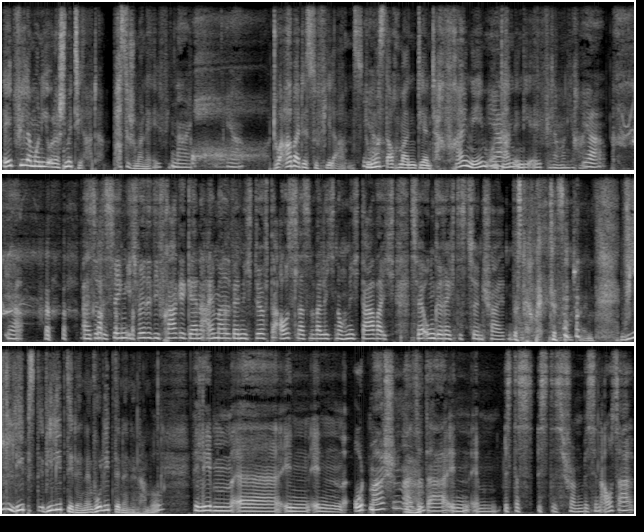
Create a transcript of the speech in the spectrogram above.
Elbphilharmonie oder Schmidt-Theater? Hast du schon mal eine Elfi? Nein. Ja. Du arbeitest zu viel abends. Du Ja. musst auch mal dir einen Tag frei nehmen Ja. und dann in die Elbphilharmonie rein. Ja. Ja. Also deswegen, ich würde die Frage gerne einmal, wenn ich dürfte, auslassen, weil ich noch nicht da war. Ich, es wäre ungerecht, das zu entscheiden. Das wäre das entscheiden. Wie lebst, wie lebt ihr denn? Wo lebt ihr denn in Hamburg? Wir leben äh, in, in Othmarschen, also da in, im, ist das, ist das schon ein bisschen außerhalb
